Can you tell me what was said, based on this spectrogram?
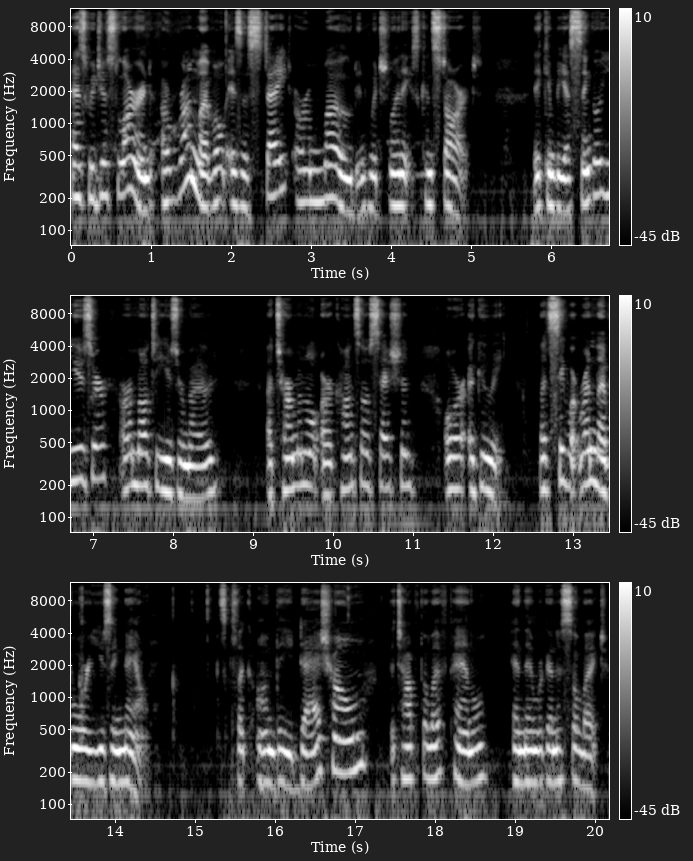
As we just learned, a run level is a state or a mode in which Linux can start. It can be a single user or a multi-user mode, a terminal or a console session, or a GUI. Let's see what run level we're using now. Let's click on the dash home, the top of the left panel, and then we're going to select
